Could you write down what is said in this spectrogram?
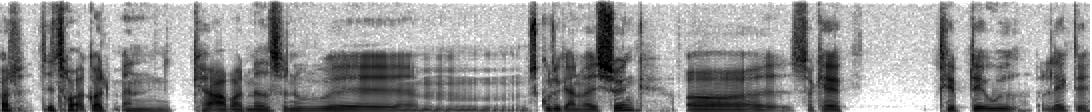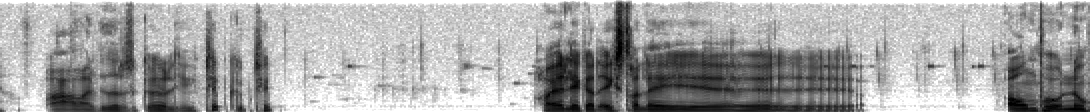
Godt. Det tror jeg godt, man kan arbejde med. Så nu øh, skulle det gerne være i synk, og så kan jeg klippe det ud og lægge det og arbejde videre. Så gør jeg lige klip, klip, klip. Og jeg lægger et ekstra lag øh, ovenpå nu.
